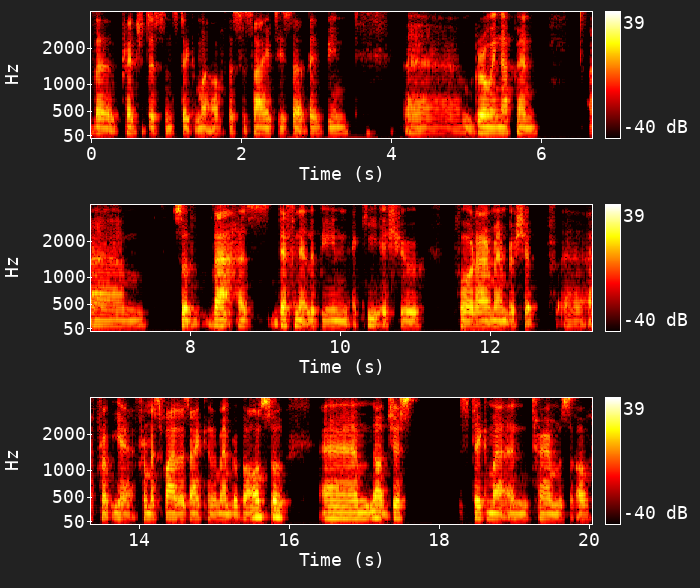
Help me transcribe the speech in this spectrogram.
the prejudice and stigma of the societies that they've been um, growing up in. Um, so that has definitely been a key issue for our membership uh, from yeah from as far as I can remember, but also um, not just stigma in terms of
